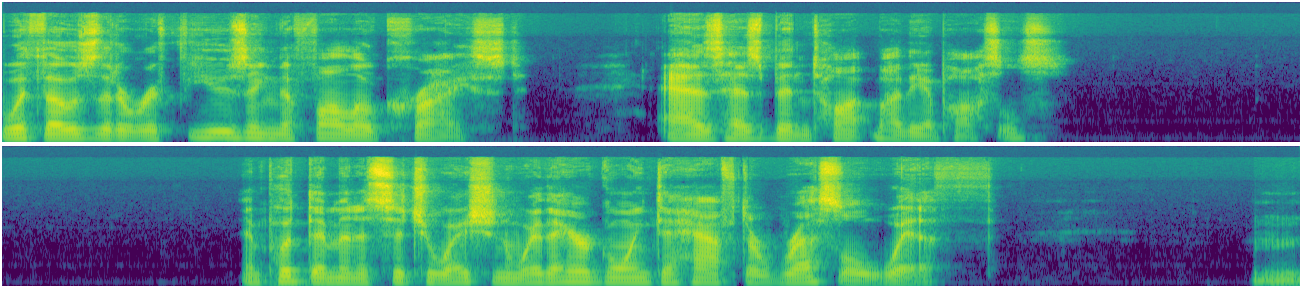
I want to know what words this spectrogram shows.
with those that are refusing to follow Christ, as has been taught by the apostles and put them in a situation where they are going to have to wrestle with hmm,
